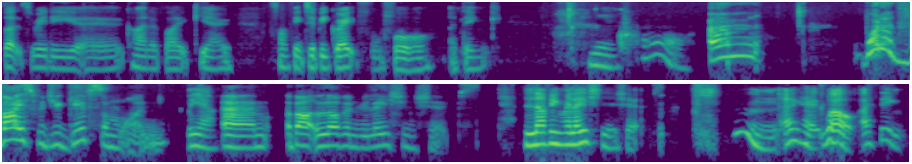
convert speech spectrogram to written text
that's really uh, kind of like you know something to be grateful for. I think. Mm. Cool. Um, what advice would you give someone? Yeah. Um, about love and relationships. Loving relationships. Hmm. Okay. Well, I think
